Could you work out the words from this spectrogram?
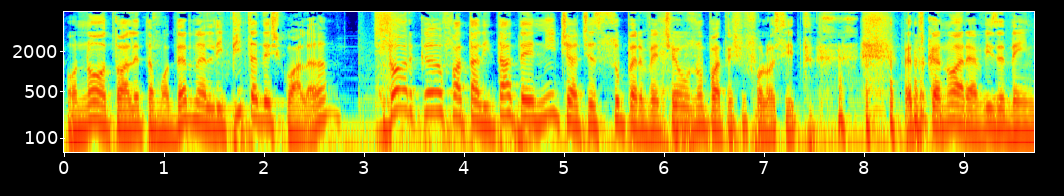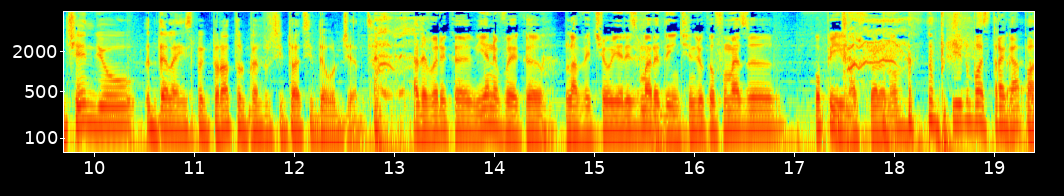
o nouă toaletă modernă lipită de școală, doar că, fatalitate, nici acest super wc nu poate fi folosit. Pentru că nu are avize de incendiu de la Inspectoratul pentru Situații de Urgență. Adevărul e că e nevoie că la wc e risc mare de incendiu, că fumează copiii la școală, nu? Păi nu poți trag apa.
